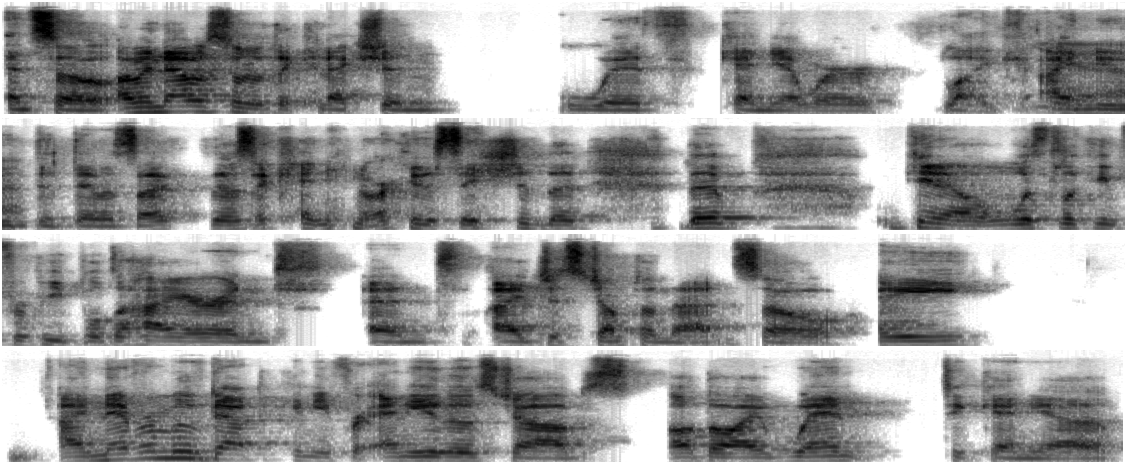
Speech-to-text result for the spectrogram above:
and so I mean that was sort of the connection with Kenya where like yeah. I knew that there was a there was a Kenyan organization that that you know was looking for people to hire and and I just jumped on that. So I I never moved out to Kenya for any of those jobs, although I went to Kenya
